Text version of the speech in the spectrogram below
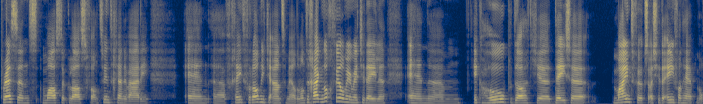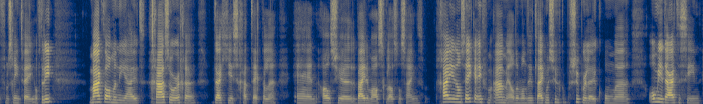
Presence Masterclass van 20 januari. En uh, vergeet vooral niet je aan te melden, want dan ga ik nog veel meer met je delen. En um, ik hoop dat je deze mindfucks, als je er één van hebt, of misschien twee of drie Maakt allemaal niet uit. Ga zorgen dat je ze gaat tackelen. En als je bij de masterclass wil zijn, ga je dan zeker even aanmelden. Want het lijkt me super, leuk om, uh, om je daar te zien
